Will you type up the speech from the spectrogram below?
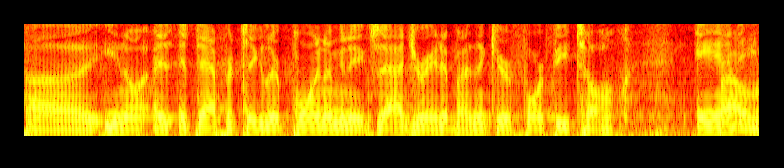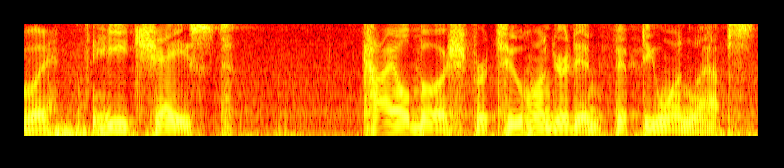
Uh, you know, at, at, that particular point, I'm going to exaggerate it, but I think you're four feet tall. And Probably. He chased Kyle Busch for 251 laps.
